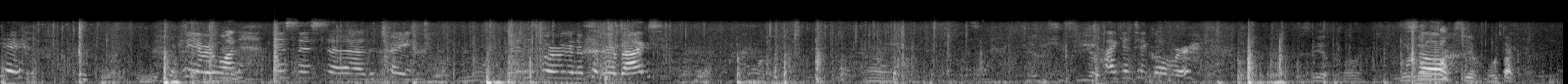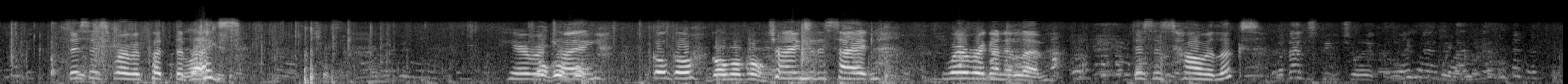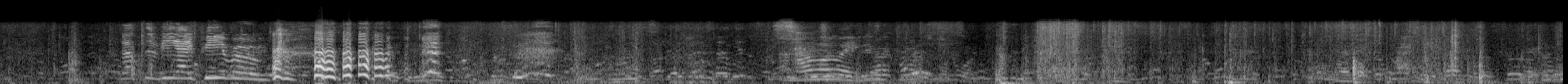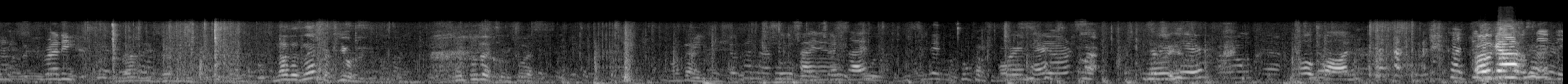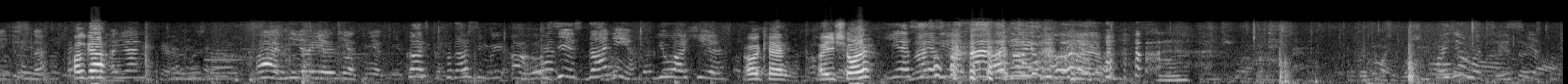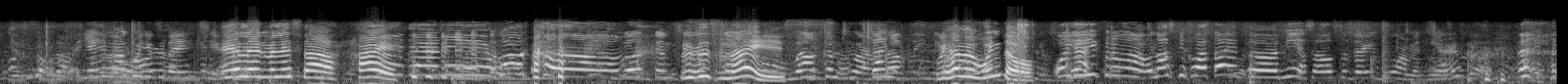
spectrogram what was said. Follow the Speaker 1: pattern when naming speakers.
Speaker 1: Okay. Hey everyone, this is uh, the train. This is where we're gonna put our bags. I can take over. So, this is where we put the bags. Here we're trying, go go,
Speaker 2: go go go,
Speaker 1: trying to decide where we're gonna live. This is how it looks.
Speaker 3: That's the VIP room. Ready?
Speaker 2: Надо, знаешь, как, Юр? Вон туда телекласть.
Speaker 1: Trying to decide. We're in here. We're in here. Oh God.
Speaker 3: Olga! Olga!
Speaker 4: А, нет, нет, нет, нет. Катька, подожди, мы... А, здесь, Дани, you are here.
Speaker 3: Okay. Are you sure?
Speaker 4: Yes, yes, yes. Дани. Пойдем отсюда, Свет. Я не могу никуда идти.
Speaker 3: Ellen, Melissa! Hi!
Speaker 4: Welcome
Speaker 3: This is nice!
Speaker 4: Welcome to our lovely
Speaker 3: We have a window!
Speaker 4: Ольга Викторовна, у нас не хватает э, мест. also very warm in here.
